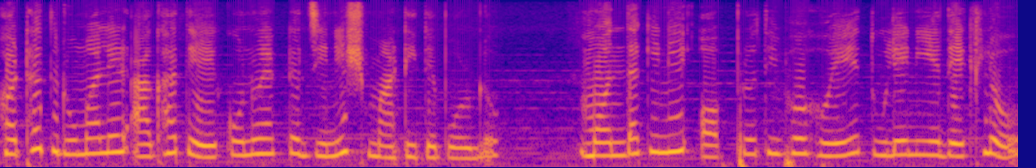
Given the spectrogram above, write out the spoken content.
হঠাৎ রুমালের আঘাতে কোনো একটা জিনিস মাটিতে পড়ল। মন্দাকিনী অপ্রতিভ হয়ে তুলে নিয়ে দেখল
